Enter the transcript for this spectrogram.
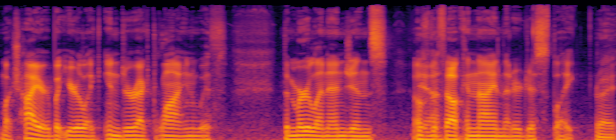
much higher, but you're like in direct line with the Merlin engines of Yeah. the Falcon 9 that are just like Right.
